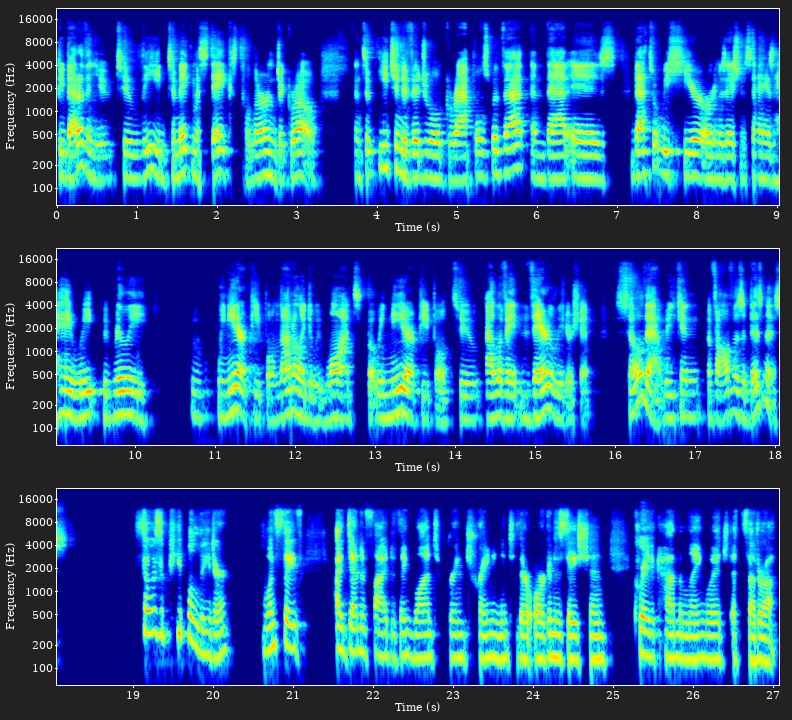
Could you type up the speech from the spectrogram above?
be better than you to lead to make mistakes to learn to grow and so each individual grapples with that and that is that's what we hear organizations saying is hey we, we really we need our people. Not only do we want, but we need our people to elevate their leadership so that we can evolve as a business. So, as a people leader, once they've identified that they want to bring training into their organization, create a common language, etc.,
